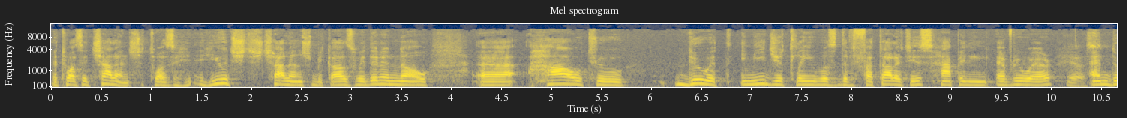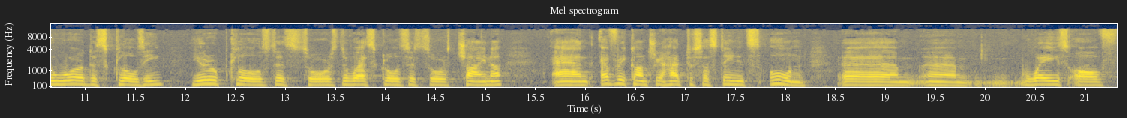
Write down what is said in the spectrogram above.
It was a challenge. It was a huge challenge because we didn't know uh, how to do it immediately with the fatalities happening everywhere. Yes. And the world is closing. Europe closed its stores, the West closed its stores, China, and every country had to sustain its own um, um, ways of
